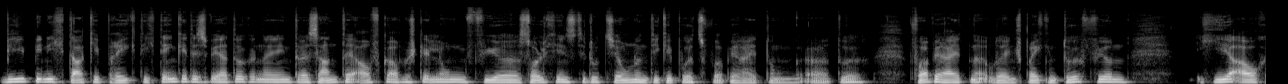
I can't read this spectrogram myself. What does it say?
wie bin ich da geprägt? Ich denke, das wäre durch eine interessante Aufgabenstellung für solche Institutionen, die Geburtsvorbereitung äh, durch, vorbereiten oder entsprechend durchführen, hier auch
